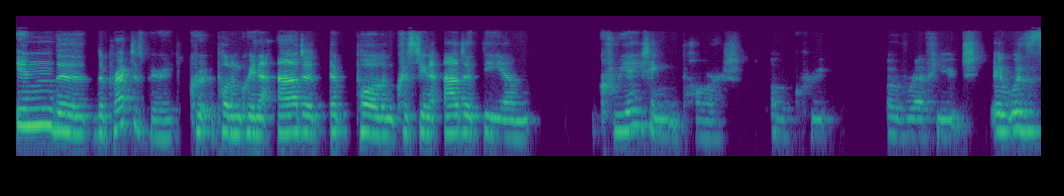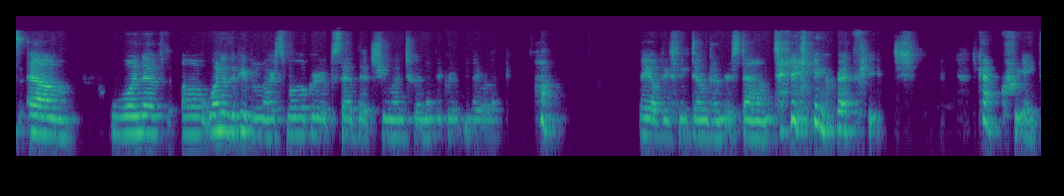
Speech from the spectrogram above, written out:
In the, the practice period, Paul and Christina added, uh, Paul and Christina added the um, creating part of, of refuge. It was um, one of uh, one of the people in our small group said that she went to another group and they were like, huh, they obviously don't understand taking refuge you can't create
